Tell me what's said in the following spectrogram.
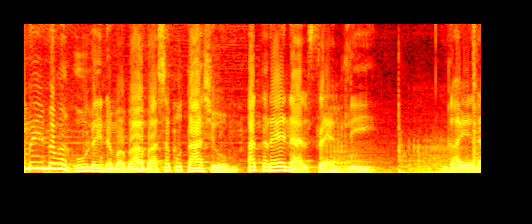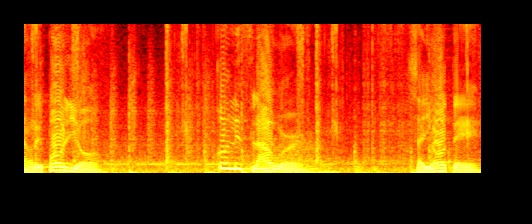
May mga gulay na mababa sa potassium at renal friendly. Gaya ng repolyo, cauliflower, sayote,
